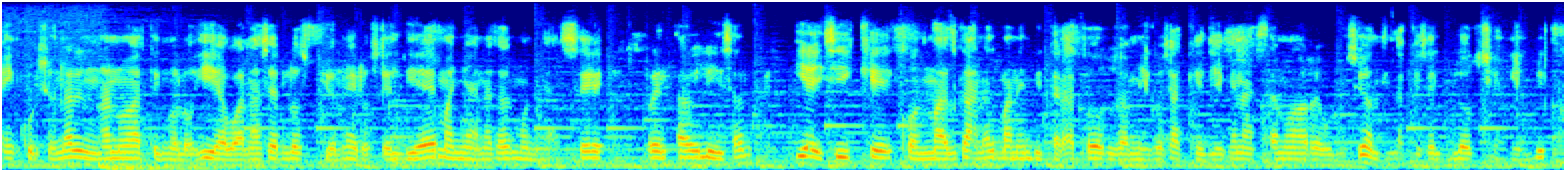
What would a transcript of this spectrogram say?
incursionar en una nueva tecnología, van a ser los pioneros. El día de mañana esas monedas se rentabilizan y ahí sí que con más ganas van a invitar a todos sus amigos a que lleguen a esta nueva revolución, la que es el blockchain y el Bitcoin.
